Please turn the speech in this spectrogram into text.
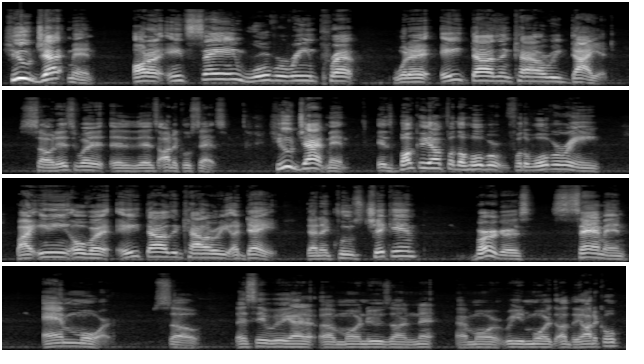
Hugh Jackman on an insane Wolverine prep with an 8,000 calorie diet. So this is what this article says. Hugh Jackman is bulking up for the for the Wolverine by eating over 8,000 calories a day. That includes chicken, burgers, salmon, and more. So let's see if we got uh, more news on that. Uh, more reading more of the article.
